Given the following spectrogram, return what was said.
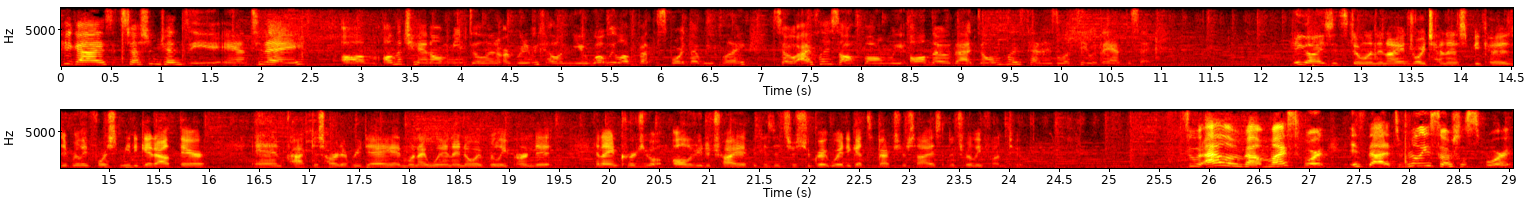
Hey guys, it's Jess from Gen Z, and today um, on the channel, me and Dylan are going to be telling you what we love about the sport that we play. So I play softball, and we all know that Dylan plays tennis. Let's see what they have to say. Hey guys, it's Dylan, and I enjoy tennis because it really forced me to get out there and practice hard every day. And when I win, I know I've really earned it. And I encourage you, all of you, to try it because it's just a great way to get some exercise, and it's really fun too. So what I love about my sport is that it's a really social sport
